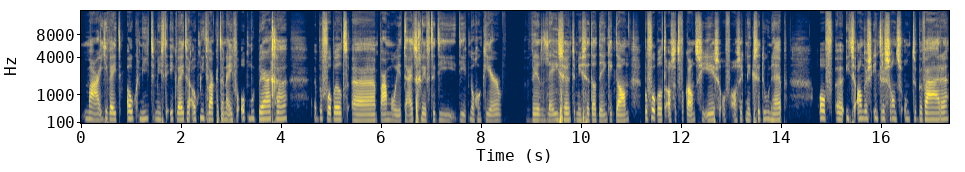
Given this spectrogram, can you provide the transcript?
maar je weet ook niet, tenminste ik weet er ook niet waar ik het dan even op moet bergen. Uh, bijvoorbeeld uh, een paar mooie tijdschriften die, die ik nog een keer wil lezen. Tenminste, dat denk ik dan. Bijvoorbeeld als het vakantie is of als ik niks te doen heb. Of iets anders interessants om te bewaren.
